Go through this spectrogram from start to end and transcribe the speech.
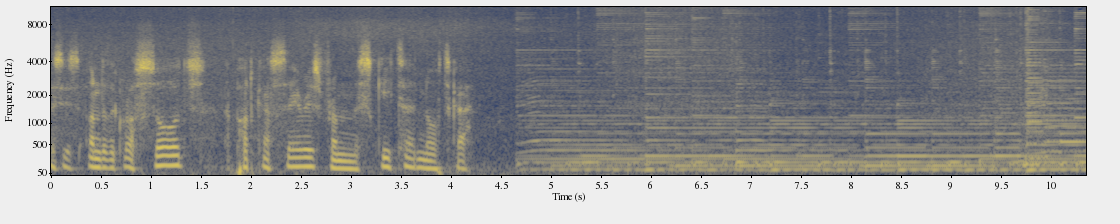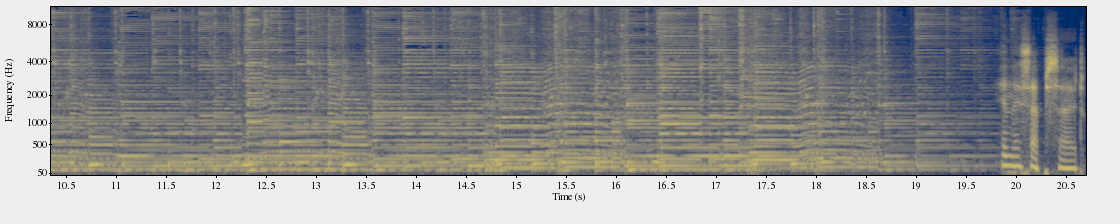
This is Under the Crossed Swords, a podcast series from Muskeeta Nautica. In this episode,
